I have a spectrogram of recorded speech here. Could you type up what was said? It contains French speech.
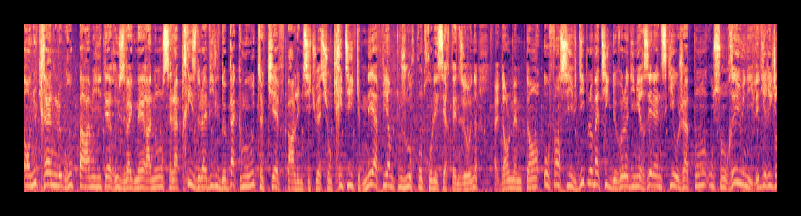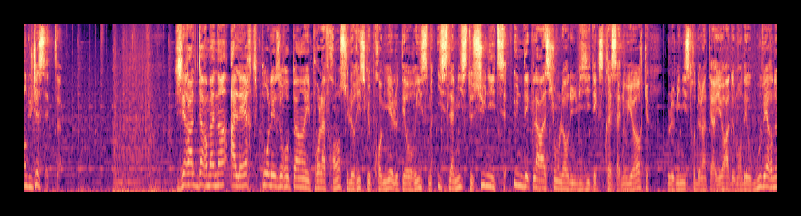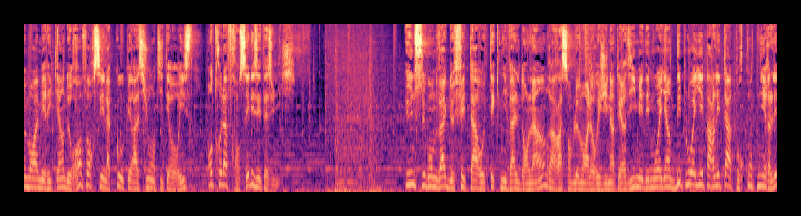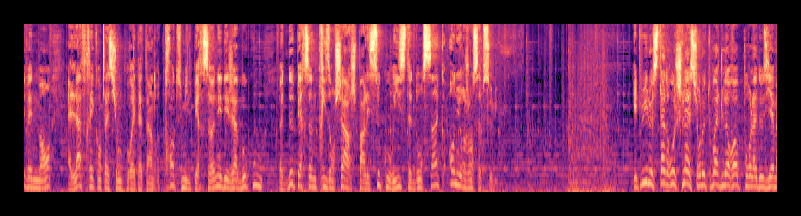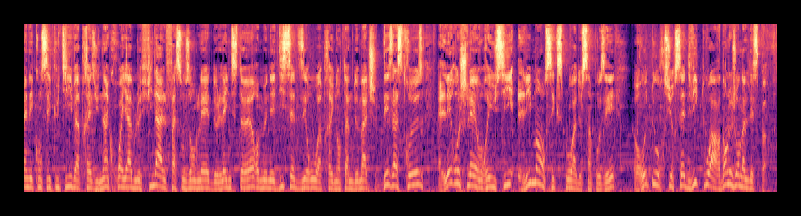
En Ukraine, le groupe paramilitaire russe Wagner annonce la prise de la ville de Bakhmut. Kiev parle d'une situation critique mais affirme toujours contrôler certaines zones. Dans le même temps, offensive diplomatique de Volodymyr Zelensky au Japon où sont réunis les dirigeants du G7. Gérald Darmanin alerte pour les Européens et pour la France. Le risque premier le terrorisme islamiste sunnite. Une déclaration lors d'une visite express à New York. Le ministre de l'Intérieur a demandé au gouvernement américain de renforcer la coopération antiterroriste entre la France et les États-Unis. Une seconde vague de fêtards au Technival dans l'Indre, un rassemblement à l'origine interdit, mais des moyens déployés par l'État pour contenir l'événement. La fréquentation pourrait atteindre 30 000 personnes et déjà beaucoup de personnes prises en charge par les secouristes, dont 5 en urgence absolue. Et puis le Stade Rochelet sur le toit de l'Europe pour la deuxième année consécutive après une incroyable finale face aux Anglais de Leinster, menée 17-0 après une entame de match désastreuse. Les Rochelais ont réussi l'immense exploit de s'imposer. Retour sur cette victoire dans le journal des sports.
